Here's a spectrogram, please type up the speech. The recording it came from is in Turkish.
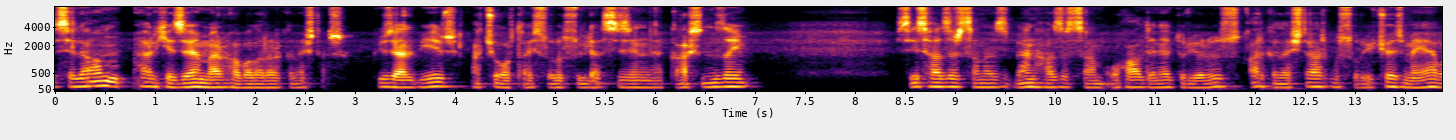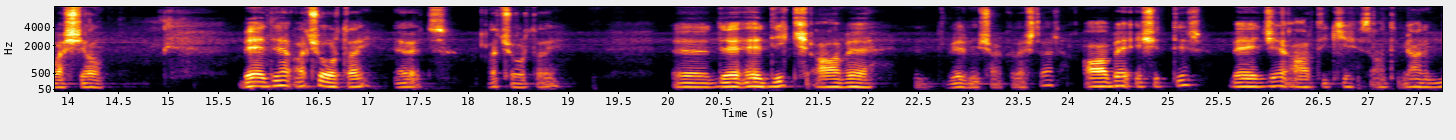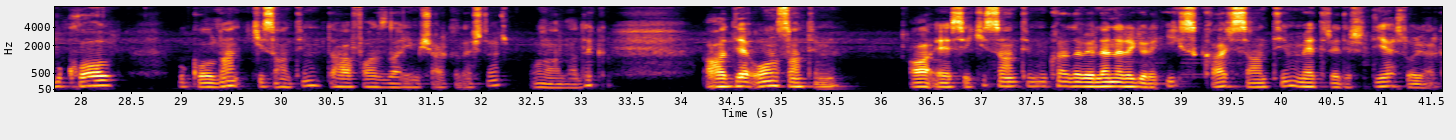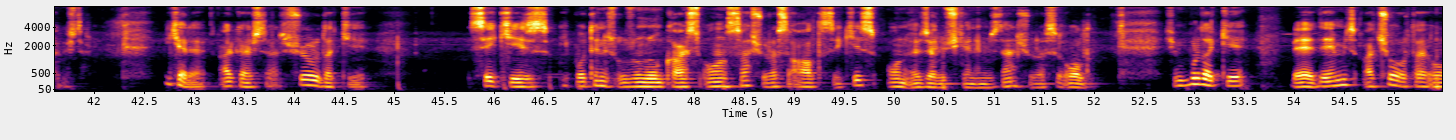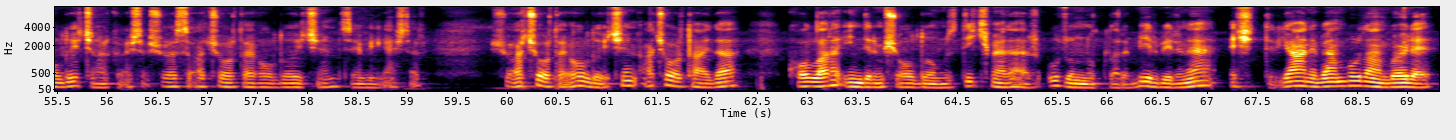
Selam, herkese merhabalar arkadaşlar. Güzel bir açı ortay sorusuyla sizinle karşınızdayım. Siz hazırsanız, ben hazırsam o halde ne duruyoruz? Arkadaşlar bu soruyu çözmeye başlayalım. BD açı ortay, evet açı ortay. Ee, DE dik AB verilmiş arkadaşlar. AB eşittir BC artı 2 santim. Yani bu kol bu koldan 2 santim daha fazlaymış arkadaşlar. Onu anladık. AD 10 santim. AE 8 santim. Yukarıda verilenlere göre X kaç santimetredir diye soruyor arkadaşlar. Bir kere arkadaşlar şuradaki 8 hipotenüs uzunluğun karşısı 10 sa şurası 6 8 10 özel üçgenimizden şurası oldu. Şimdi buradaki BD'miz açı ortay olduğu için arkadaşlar şurası açı ortay olduğu için sevgili gençler şu açı ortay olduğu için açı ortayda kollara indirmiş olduğumuz dikmeler uzunlukları birbirine eşittir. Yani ben buradan böyle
